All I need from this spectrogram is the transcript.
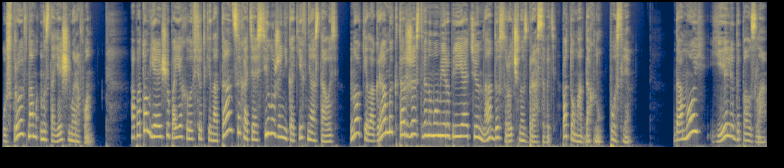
устроив нам настоящий марафон. А потом я еще поехала все-таки на танцы, хотя сил уже никаких не осталось, но килограммы к торжественному мероприятию надо срочно сбрасывать. Потом отдохну, после. Домой еле доползла.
